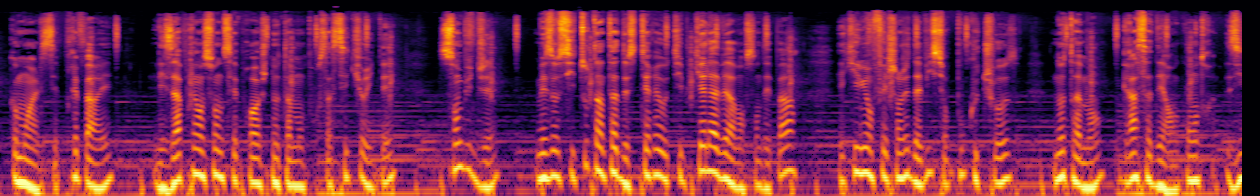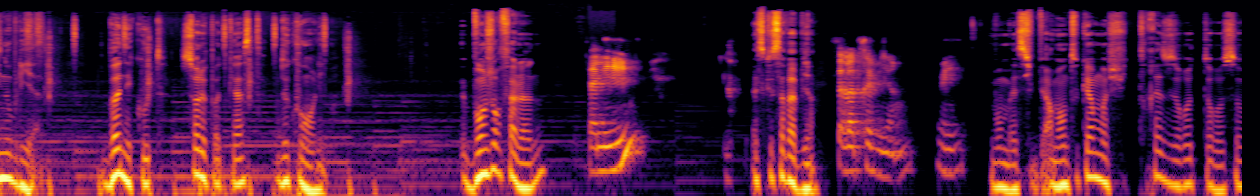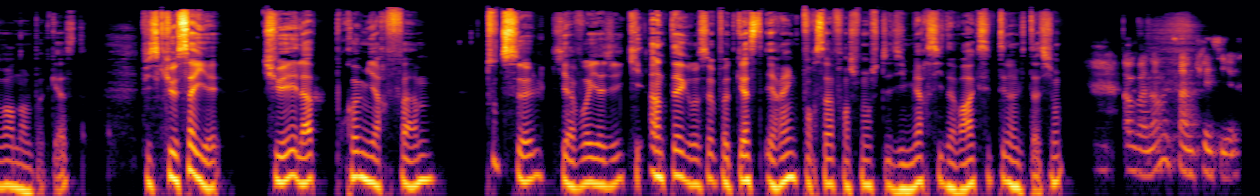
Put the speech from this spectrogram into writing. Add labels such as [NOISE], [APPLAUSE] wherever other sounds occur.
comment elle s'est préparée, les appréhensions de ses proches notamment pour sa sécurité, son budget, mais aussi tout un tas de stéréotypes qu'elle avait avant son départ et qui lui ont fait changer d'avis sur beaucoup de choses, notamment grâce à des rencontres inoubliables. Bonne écoute sur le podcast de Courant Libre. Bonjour Fallon. Salut. Est-ce que ça va bien? Ça va très bien, oui. Bon, bah super. Mais en tout cas, moi, je suis très heureux de te recevoir dans le podcast. Puisque ça y est, tu es la première femme toute seule qui a voyagé, qui intègre ce podcast. Et rien que pour ça, franchement, je te dis merci d'avoir accepté l'invitation. Ah bah non, mais c'est un plaisir.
